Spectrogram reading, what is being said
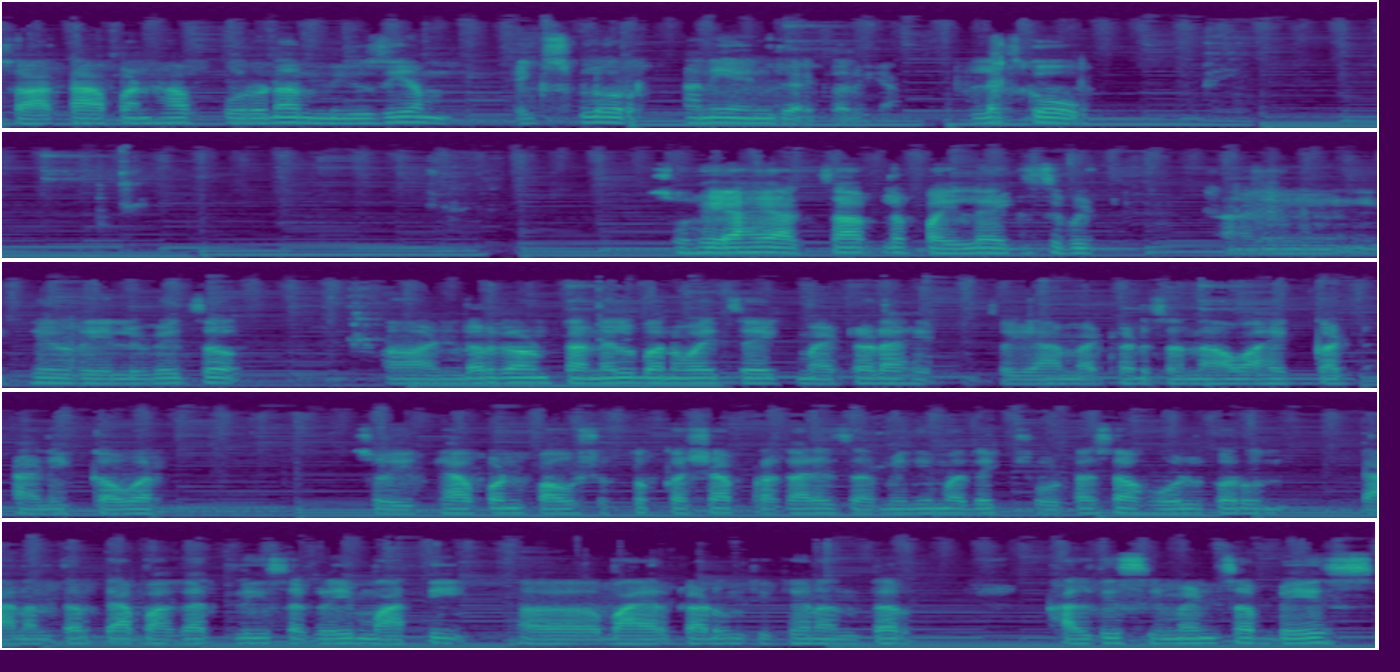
सो आता आपण हा पूर्ण म्युझियम एक्सप्लोर आणि एन्जॉय करूया. लेट्स गो सो हे आहे आजचं आपलं पहिलं एक्झिबिट आणि इथे रेल्वेचं अंडरग्राऊंड टनेल बनवायचं एक मेथड आहे. सो या मेथडचं नाव आहे कट आणि कवर सो इथे आपण पाहू शकतो कशा प्रकारे जमिनीमध्ये एक छोटासा होल करून त्यानंतर त्या भागातली सगळी माती बाहेर काढून तिथे नंतर खालती सिमेंटचा बेस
